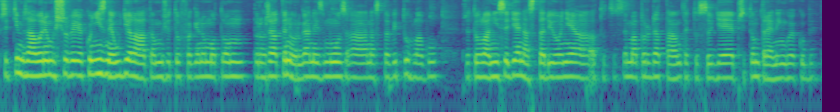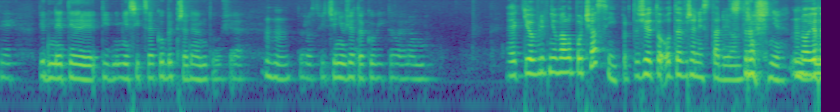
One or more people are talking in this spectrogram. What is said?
před tím závodem už člověk jako nic neudělá, tam je to fakt jenom o tom prohřát ten organismus a nastavit tu hlavu, protože to hlavní se děje na stadioně a, a to, co se má prodat tam, tak to se děje při tom tréninku jakoby ty, ty dny, ty týdny, měsíce jakoby předem, to už je, mm-hmm. to rozcvičení už je takový to jenom a jak ti ovlivňovalo počasí? Protože je to otevřený stadion. Strašně. No jo.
